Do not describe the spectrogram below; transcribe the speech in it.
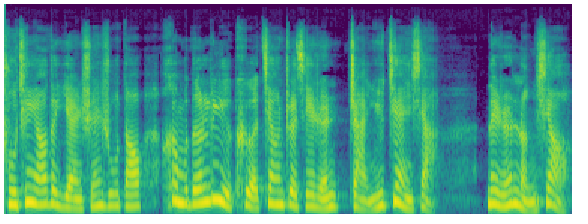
楚清瑶的眼神如刀，恨不得立刻将这些人斩于剑下。那人冷笑：“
